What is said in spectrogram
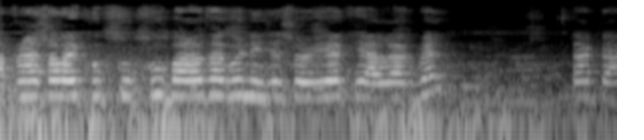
আপনারা সবাই খুব খুব খুব ভালো থাকবেন, নিজের শরীরে খেয়াল রাখবেন। টাটা।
